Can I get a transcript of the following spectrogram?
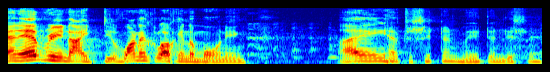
And every night till one o'clock in the morning, I have to sit and wait and listen.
